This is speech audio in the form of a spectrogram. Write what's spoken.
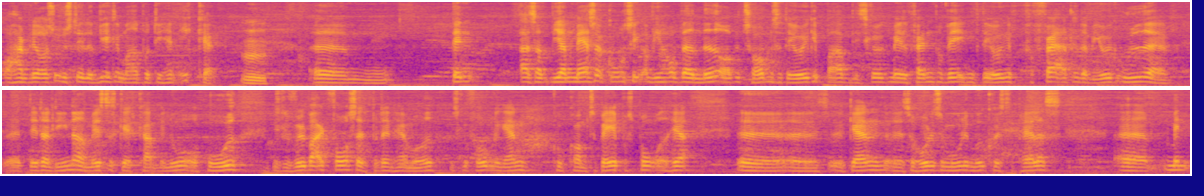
og han bliver også udstillet virkelig meget på det, han ikke kan. Mm. Øh, den, altså, vi har masser af gode ting, og vi har jo været med oppe i toppen, så det er jo ikke bare, vi skal jo ikke melde fanden på væggen, for det er jo ikke forfærdeligt, og vi er jo ikke ude af det, der ligner en mesterskabskamp endnu overhovedet. Vi skal selvfølgelig bare ikke fortsætte på den her måde. Vi skal forhåbentlig gerne kunne komme tilbage på sporet her, øh, øh, gerne øh, så hurtigt som muligt mod Crystal Palace. Øh, men,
